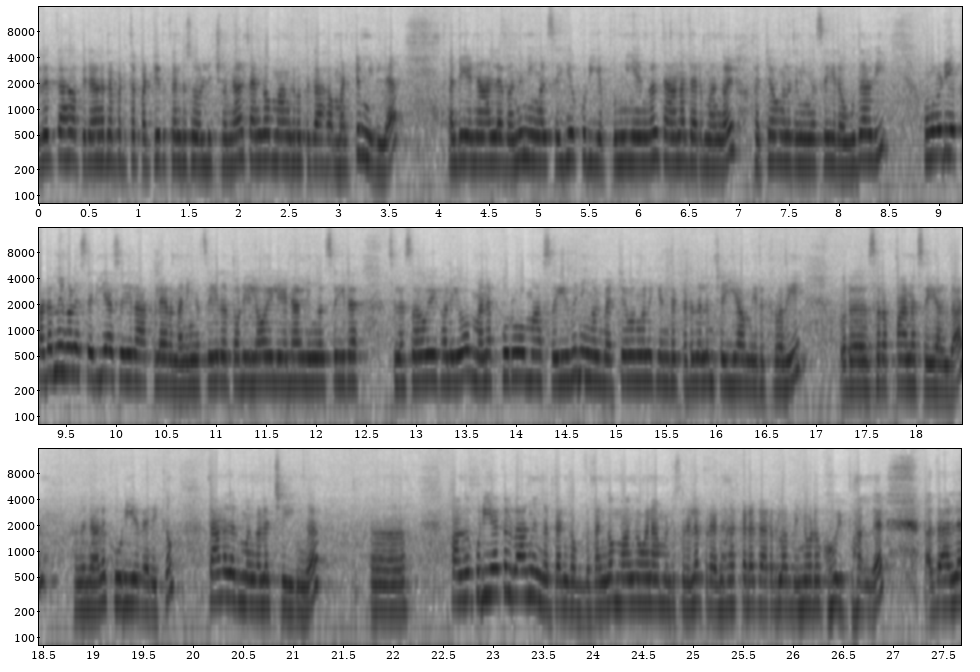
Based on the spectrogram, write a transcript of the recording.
எதற்காக பிரகடனப்படுத்தப்பட்டிருக்குன்னு சொல்லி சொன்னால் தங்கம் வாங்குறதுக்காக மட்டும் இல்லை அன்றைய நாளில் வந்து நீங்கள் செய்யக்கூடிய புண்ணியங்கள் தான தர்மங்கள் மற்றவங்களுக்கு நீங்கள் செய்கிற உதவி உங்களுடைய கடமைகளை சரியாக செய்கிற இருந்தால் நீங்கள் செய்கிற தொழிலோ இல்லைனால் நீங்கள் செய்கிற சில சேவைகளையோ மனப்பூர்வமாக செய்து நீங்கள் மற்றவங்களுக்கு எந்த கெடுதலும் செய்யாமல் இருக்கிறதே ஒரு சிறப்பான செயல்தான். அதனால் கூடிய வரைக்கும் தான தர்மங்களை செய்யுங்க. வாங்க குடியாக்கள் வாங்குங்க தங்கம் தங்கம் வாங்க வேணாம்னு சொல்லல அப்புறம் நகை கடைக்காரர்லாம் என்னோட கோவிப்பாங்க. அதால்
